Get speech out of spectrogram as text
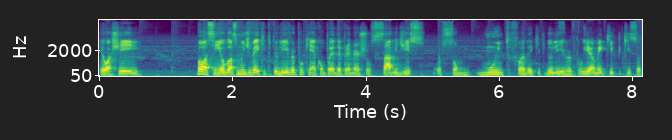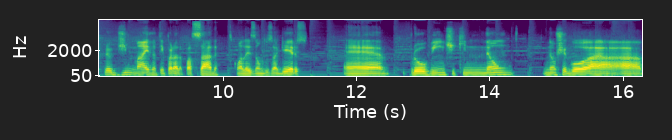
eu achei. Bom, assim, eu gosto muito de ver a equipe do Liverpool. Quem acompanha The Premier Show sabe disso. Eu sou muito fã da equipe do Liverpool e é uma equipe que sofreu demais na temporada passada com a lesão dos zagueiros. É, pro ouvinte que não não chegou a, a,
